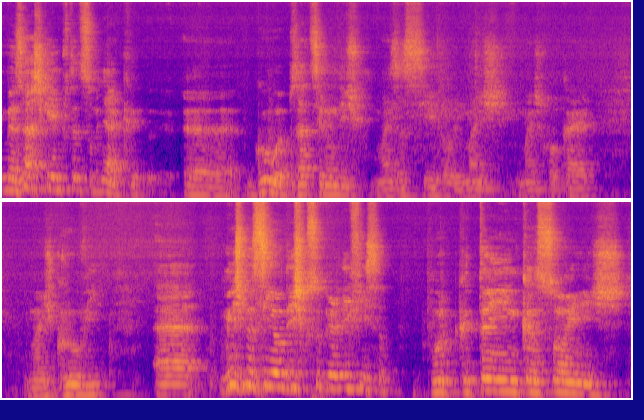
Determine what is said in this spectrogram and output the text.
mas acho que é importante sublinhar que uh, Goo, apesar de ser um disco mais acessível e mais, e mais roqueiro e mais groovy, ah, mesmo assim é um disco super difícil, porque tem canções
